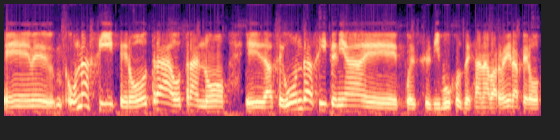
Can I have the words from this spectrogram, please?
Eh, una sí, pero otra otra no. Eh, la segunda sí tenía eh, pues dibujos de Hanna Barbera, pero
